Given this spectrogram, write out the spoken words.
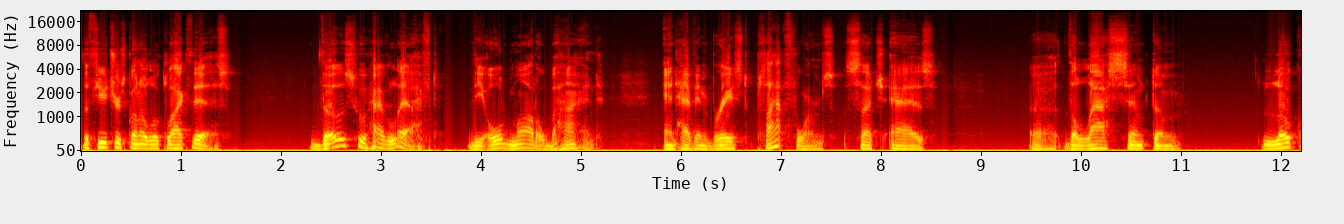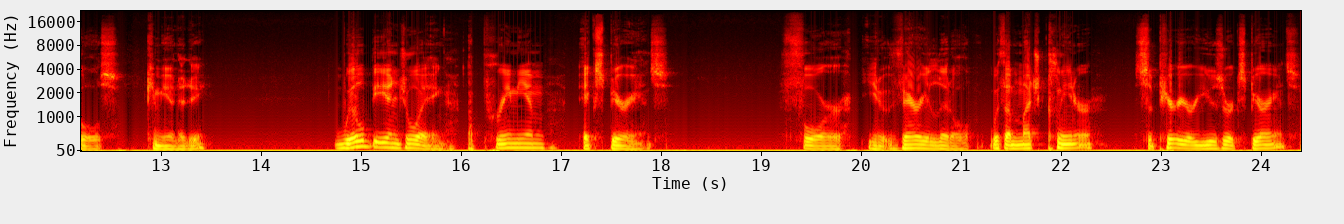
The future is going to look like this those who have left the old model behind and have embraced platforms such as uh, the Last Symptom Locals community will be enjoying a premium experience for you know very little with a much cleaner superior user experience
